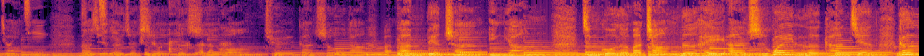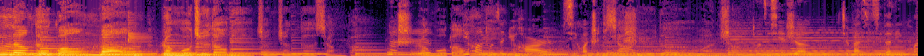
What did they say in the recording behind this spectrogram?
就已经提前坠入爱河了吧。经过了漫长的黑暗，是为了看见更亮的光芒。让我知道你真正的想法。那时，一号兔子女孩喜欢吃甜食，兔子先生就把自己的零花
